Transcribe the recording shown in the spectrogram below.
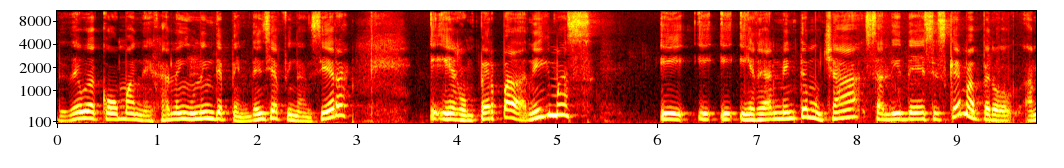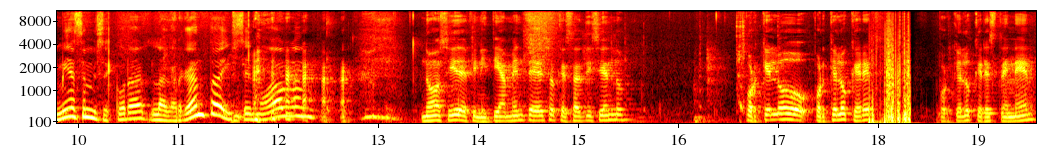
de deuda, cómo manejarla en una independencia financiera y romper paradigmas y, y, y, realmente mucha salir de ese esquema. Pero a mí ya se me secó la garganta y ustedes no hablan. no, sí, definitivamente eso que estás diciendo. ¿Por qué lo, por qué lo querés? ¿Por qué lo querés tener?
